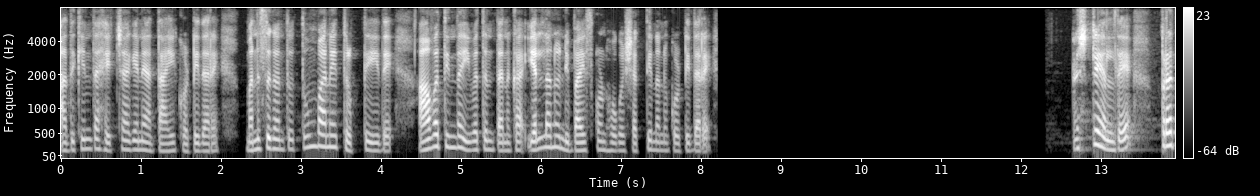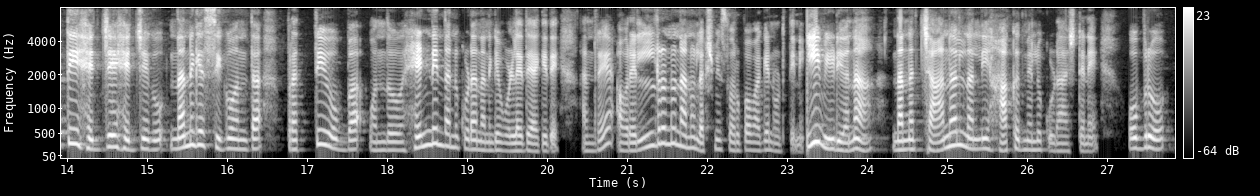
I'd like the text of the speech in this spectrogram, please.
ಅದಕ್ಕಿಂತ ಹೆಚ್ಚಾಗೇನೆ ಆ ತಾಯಿ ಕೊಟ್ಟಿದ್ದಾರೆ. ಮನಸ್ಸಿಗಂತೂ ತುಂಬಾನೇ ತೃಪ್ತಿ ಇದೆ. ಆವತ್ತಿಂದ ಇವತ್ತಿನ ತನಕ ಎಲ್ಲಾನು ನಿಭಾಯಿಸ್ಕೊಂಡು ಹೋಗೋ ಶಕ್ತಿ ಕೊಟ್ಟಿದ್ದಾರೆ. ಅಷ್ಟೇ ಅಲ್ಲದೆ ಪ್ರತಿ ಹೆಜ್ಜೆ ಹೆಜ್ಜೆಗೂ ನನಗೆ ಸಿಗುವಂತ ಪ್ರತಿಯೊಬ್ಬ ಒಂದು ಹೆಣ್ಣಿಂದನೂ ಕೂಡ ನನಗೆ ಒಳ್ಳೆಯದೇ ಆಗಿದೆ. ಅಂದ್ರೆ ಅವರೆಲ್ರನ್ನೂ ನಾನು ಲಕ್ಷ್ಮಿ ಸ್ವರೂಪವಾಗೇ ನೋಡ್ತೀನಿ. ಈ ವಿಡಿಯೋನ ನನ್ನ ಚಾನಲ್‌ನಲ್ಲಿ ಹಾಕಿದ್ಮೇಲೂ ಕೂಡ ಅಷ್ಟೇನೆ. ಒಬ್ರು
